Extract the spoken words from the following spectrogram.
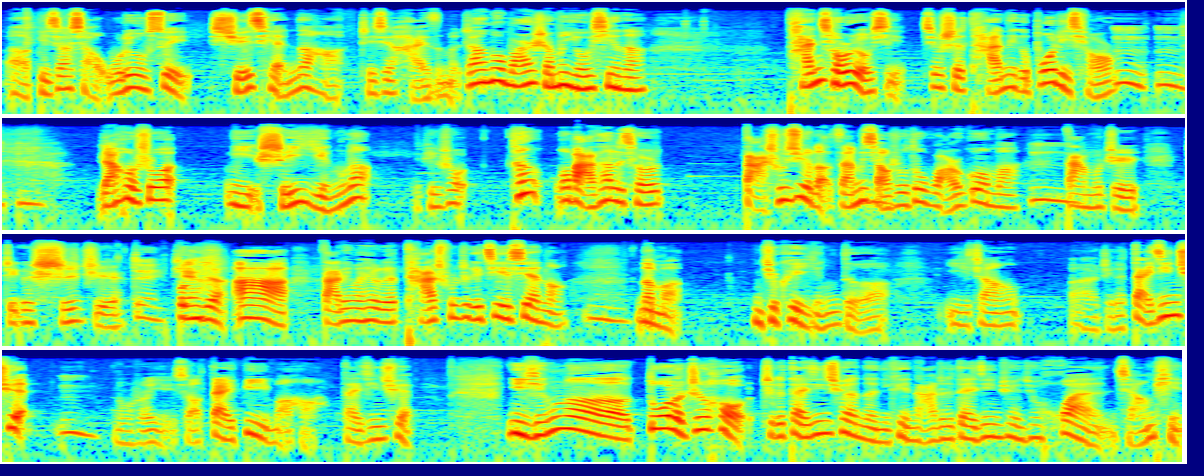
呃比较小，五六岁学前的哈，这些孩子们让他们玩什么游戏呢？弹球游戏，就是弹那个玻璃球。嗯嗯嗯。然后说你谁赢了？比如说，腾，我把他的球打出去了。咱们小时候都玩过吗？嗯。大拇指这个食指对绷着啊，打另外一个弹出这个界限呢。嗯。那么你就可以赢得一张呃这个代金券。嗯。那我说也叫代币嘛哈，代金券。你赢了多了之后，这个代金券呢，你可以拿着代金券去换奖品。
